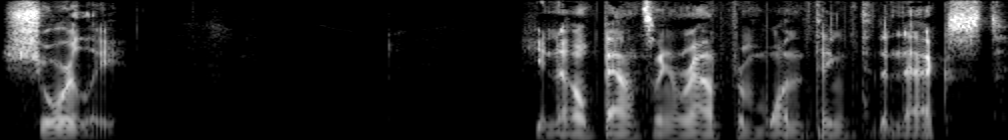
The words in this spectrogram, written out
Surely. You know, bouncing around from one thing to the next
